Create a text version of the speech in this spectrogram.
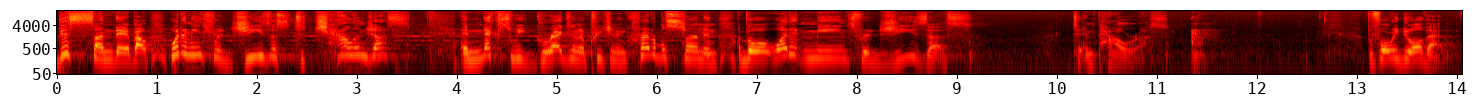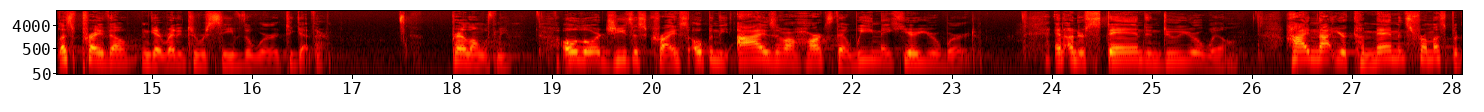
this Sunday about what it means for Jesus to challenge us. And next week, Greg's going to preach an incredible sermon about what it means for Jesus to empower us. Before we do all that, let's pray though and get ready to receive the word together. Pray along with me. O Lord Jesus Christ, open the eyes of our hearts that we may hear your word and understand and do your will. Hide not your commandments from us, but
